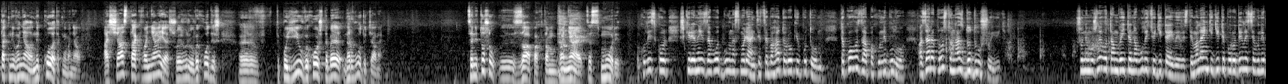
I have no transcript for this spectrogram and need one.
так не воняло, ніколи так не воняло. А зараз так воняє, що я говорю, виходиш, е, ти поїв, виходиш, тебе на рвоту тяне. Це не то, що е, запах там воняє, це сморід. Колись ко- шкіряний завод був на Смолянці, це багато років по тому. Такого запаху не було. А зараз просто нас додушують. Що неможливо там вийти на вулицю дітей вивезти. Маленькі діти породилися, вони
